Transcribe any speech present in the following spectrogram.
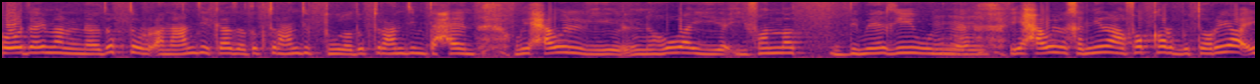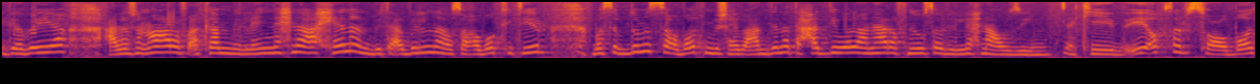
هو دايما دكتور أنا عندي كذا دكتور عندي بطولة دكتور عندي امتحان وبيحاول إن هو يفنط دماغي وإن يحاول يخليني أفكر بطريقة إيجابية علشان أعرف أكمل. لأن إحنا أحيانا بتقابلنا صعوبات كتير بس بدون الصعوبات مش هيبقى عندنا تحدي ولا هنعرف نوصل للي إحنا عاوزينه. أكيد. إيه أكتر صعوبات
